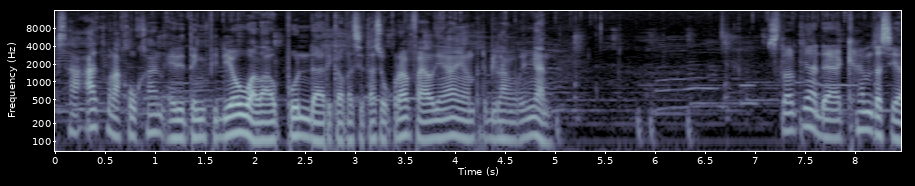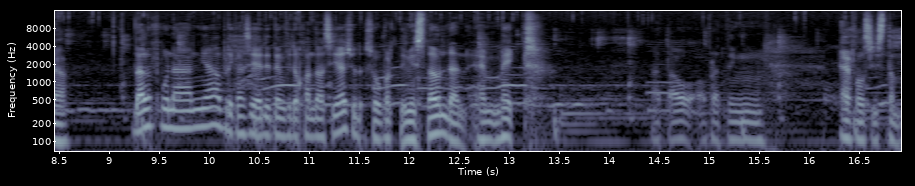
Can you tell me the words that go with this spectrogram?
saat melakukan editing video walaupun dari kapasitas ukuran filenya yang terbilang ringan. Selanjutnya ada Camtasia dalam penggunaannya, aplikasi editing video Camtasia sudah support di Windows dan Mac atau operating Apple system.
